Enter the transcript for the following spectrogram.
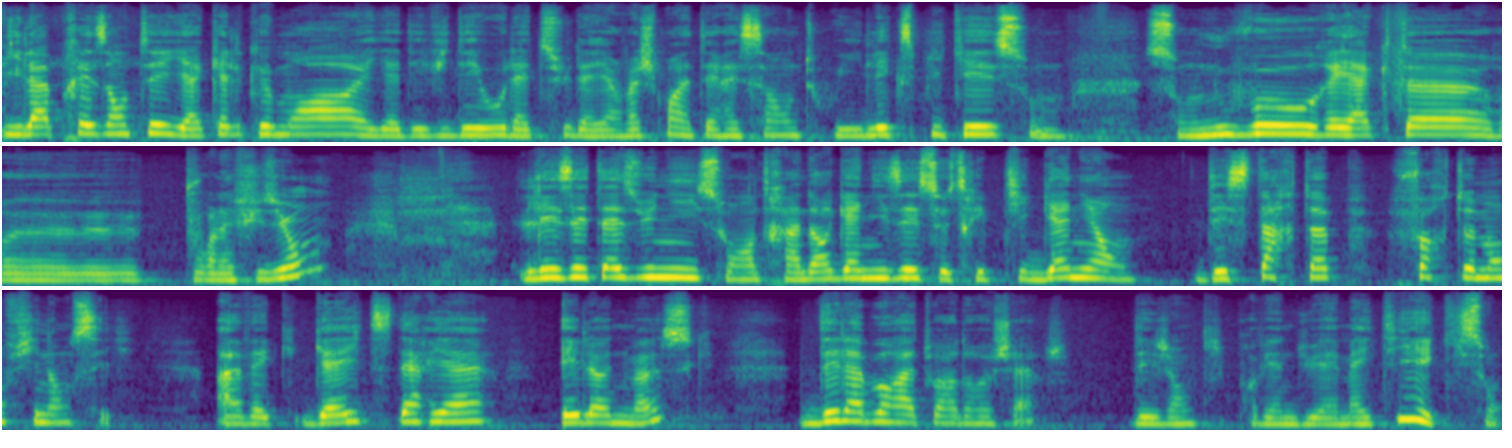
Il a présenté il y a quelques mois, et il y a des vidéos là-dessus d'ailleurs vachement intéressantes, où il expliquait son, nouveau réacteur euh, pour la fusion. Les États-Unis sont en train d'organiser ce triptyque gagnant des startups fortement financées, avec Gates derrière, Elon Musk, des laboratoires de recherche, des gens qui proviennent du MIT et qui sont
